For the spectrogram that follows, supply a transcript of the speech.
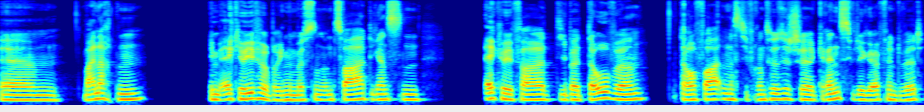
ähm, Weihnachten im LKW verbringen müssen. Und zwar die ganzen LKW-Fahrer, die bei Dover darauf warten, dass die französische Grenze wieder geöffnet wird,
